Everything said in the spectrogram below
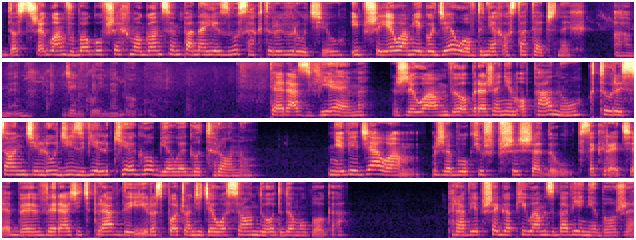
Dostrzegłam w Bogu Wszechmogącym Pana Jezusa, który wrócił i przyjęłam Jego dzieło w dniach ostatecznych. Amen. Dziękujmy Bogu. Teraz wiem, żyłam wyobrażeniem o Panu, który sądzi ludzi z wielkiego białego tronu. Nie wiedziałam, że Bóg już przyszedł w sekrecie, by wyrazić prawdy i rozpocząć dzieło sądu od domu Boga. Prawie przegapiłam zbawienie Boże.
